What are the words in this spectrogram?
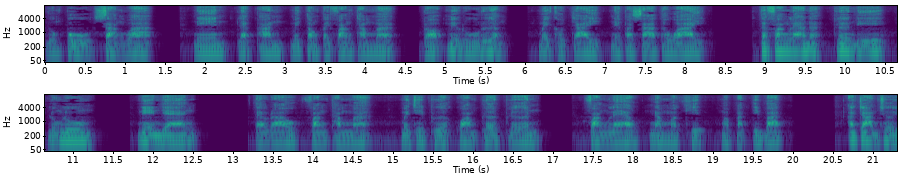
หลวงปู่สั่งว่า เนนและพันไม่ต้องไปฟังธรรมะ เพราะไม่รู้เรื่อง ไม่เข้าใจในภาษาทวาย แต่ฟังแล้วน่ะ เพลินดี หลุงลุง เนนแยง แต่เราฟังธรรมะ ไม่ใช่เพื่อความเพลิดเพลิน ฟังแล้วนำมาคิดมาปฏิบัติ อาจารย์เฉย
